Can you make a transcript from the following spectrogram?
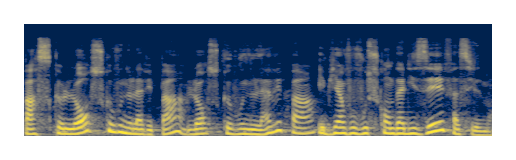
Parce que lorsque vous ne l'avez pas, lorsque vous ne l'avez pas, eh bien vous vous scandalisez facilement.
